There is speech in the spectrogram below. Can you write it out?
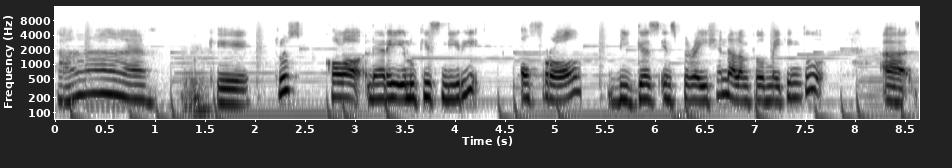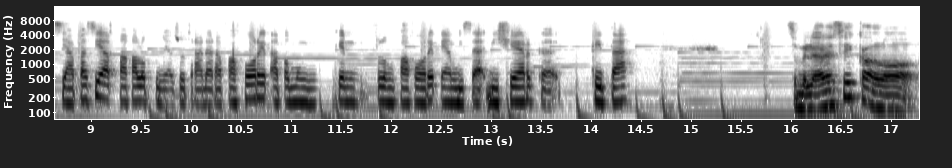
Ah, oke. Okay. Terus kalau dari Lucky sendiri, overall biggest inspiration dalam filmmaking tuh uh, siapa sih? Apa kalau punya sutradara favorit atau mungkin film favorit yang bisa di-share ke kita? Sebenarnya sih kalau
